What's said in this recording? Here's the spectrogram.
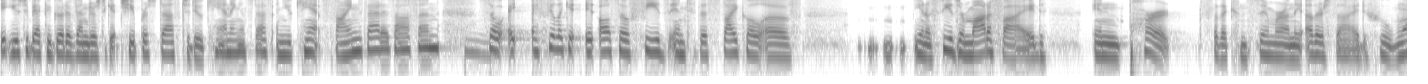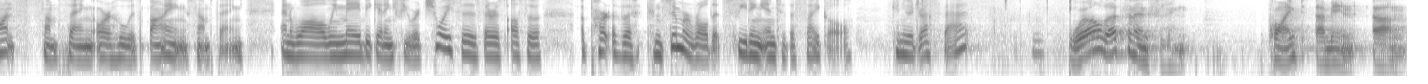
It used to be i could go to vendors to get cheaper stuff to do canning and stuff and you can't find that as often. Mm. So I, I feel like it, it also feeds into this cycle of you know seeds are modified in part for the consumer on the other side who wants something or who is buying something. And while we may be getting fewer choices, there is also a part of the consumer role that's feeding into the cycle. Can you address that? Well, that's an interesting point. I mean, um,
